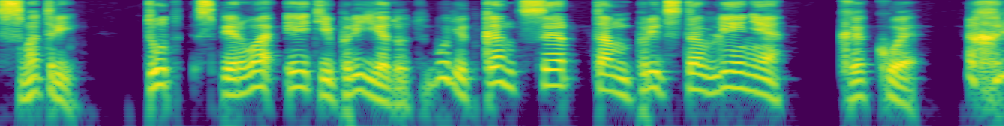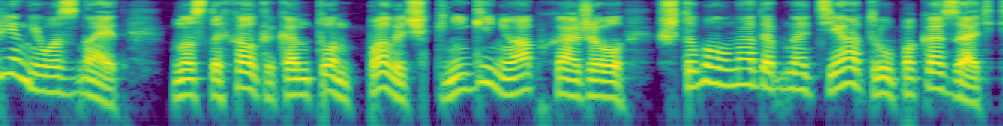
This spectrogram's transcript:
Смотри, тут сперва эти приедут. Будет концерт, там представление. Какое? А хрен его знает. Но слыхал, как Антон Палыч княгиню обхаживал, что, мол, надо бы на театру показать,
